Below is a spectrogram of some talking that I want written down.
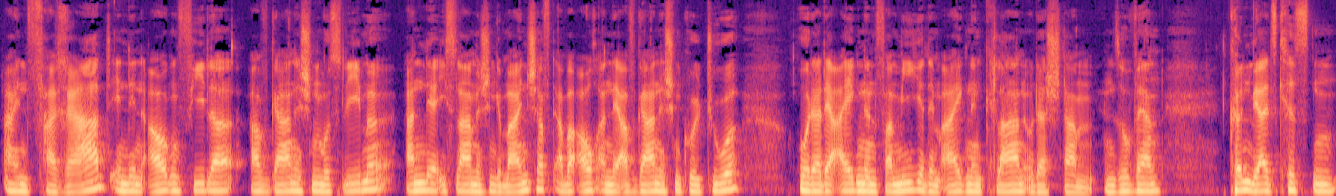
ein Verrat in den Augen vieler afghanischen Muslime an der islamischen Gemeinschaft, aber auch an der afghanischen Kultur oder der eigenen Familie, dem eigenen Clan oder Stamm. Insofern können wir als Christen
